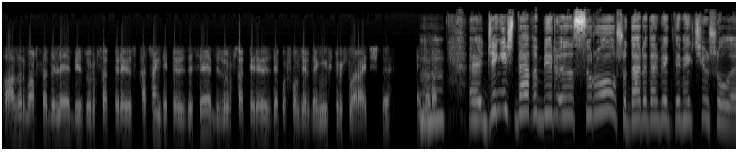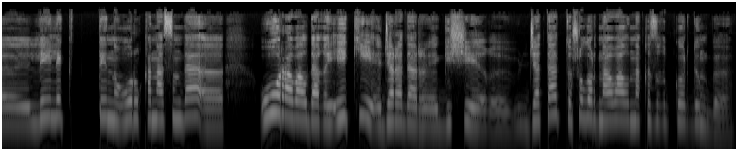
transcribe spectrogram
азыр барса деле биз уруксат беребиз качан кетебиз десе биз уруксат беребиз деп ошол жердеги уюштуруучулар айтышты. Э, жеңиш дагы бир суроо ушу дары дармек демекчи ушул лейлектин ооруканасында оор абалдагы эки жарадар киши жатат. Ошолордун абалына кызыгып көрдүңбү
